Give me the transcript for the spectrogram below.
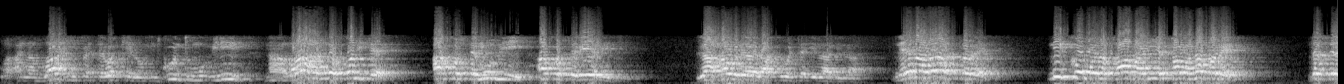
وعلى الله فتوكلوا إن كنتم مؤمنين na Allaha se oslonite ako ste mu'mini, ako ste vjernici. La haule wa la kuvvete illa billah. Nema rasprave. Nikom od ashaba nije palo na pamet da se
